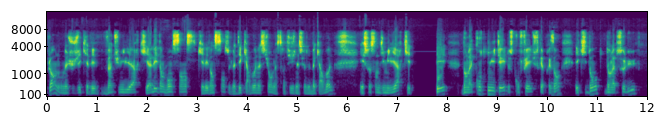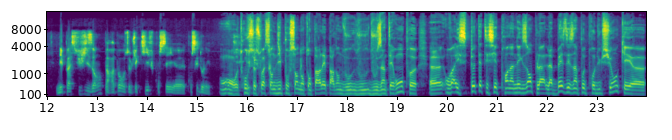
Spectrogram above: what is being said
plan. on a jugé qu'il y avait 28 milliards qui allaient dans le bon sens, qui allaient dans le sens de la décarbonation de la stratégie nationale bas carbone, et 70 milliards qui étaient dans la continuité de ce qu'on fait jusqu'à présent, et qui donc, dans l'absolu, n'est pas suffisant par rapport aux objectifs qu'on s'est euh, s'est donnés. On, retrouve ce 70% dont on parlait, pardon de vous, vous, interrompre. Euh, on va peut-être essayer de prendre un exemple, la, baisse des impôts de production, qui est, euh,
